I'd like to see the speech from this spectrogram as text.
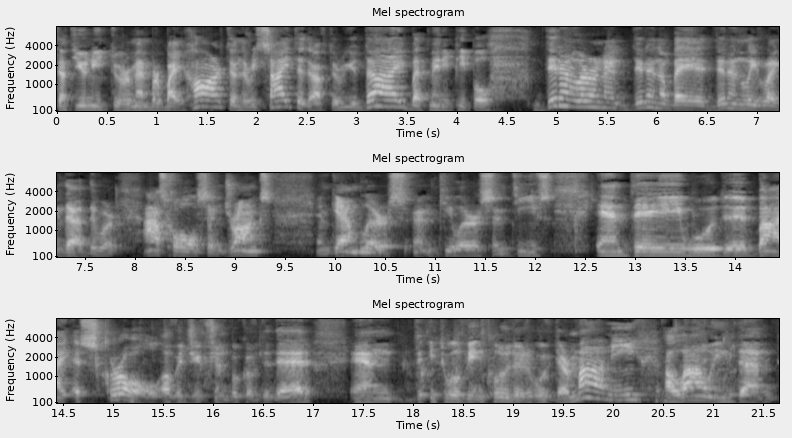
that you need to remember by heart and recite it after you die, but many people didn't learn it, didn't obey it, didn't live like that. They were assholes and drunks and gamblers and killers and thieves, and they would uh, buy a scroll of Egyptian Book of the Dead, and it will be included with their mommy, allowing them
